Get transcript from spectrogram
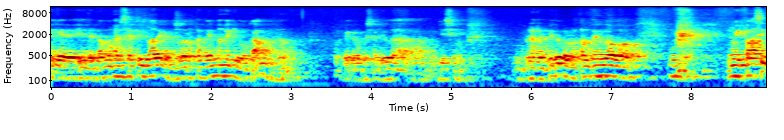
y que intentamos ese feedback de que nosotros también nos equivocamos, ¿no? Porque creo que eso ayuda muchísimo. Les repito que lo están viendo muy, fácil.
